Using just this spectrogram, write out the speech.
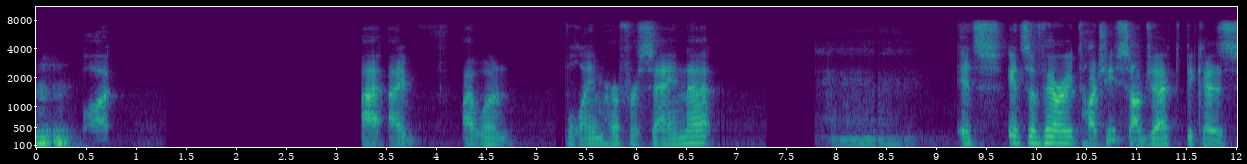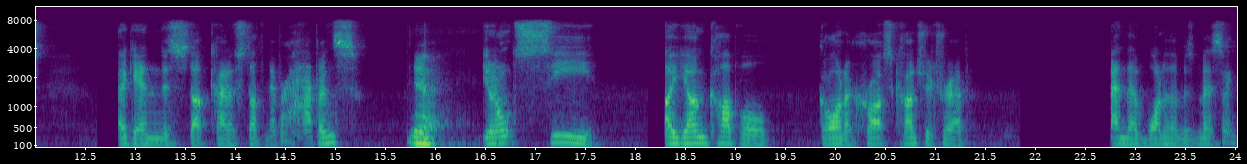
Mm-mm. but I I I wouldn't blame her for saying that. It's it's a very touchy subject because again, this stuff kind of stuff never happens. Yeah. You don't see a young couple go on a cross country trip and then one of them is missing.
